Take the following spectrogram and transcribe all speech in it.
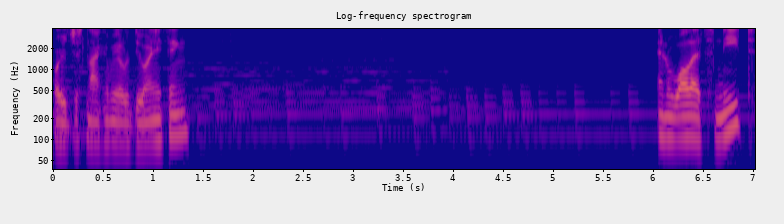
or you're just not going to be able to do anything. While that's neat,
